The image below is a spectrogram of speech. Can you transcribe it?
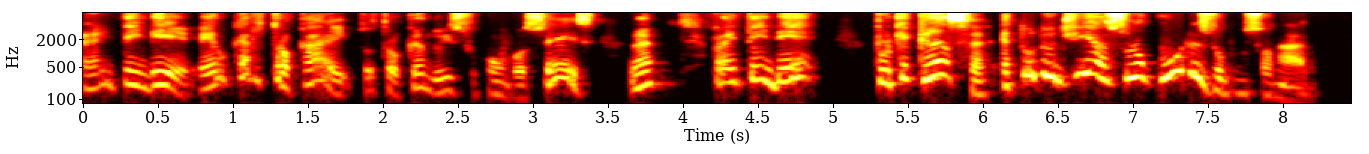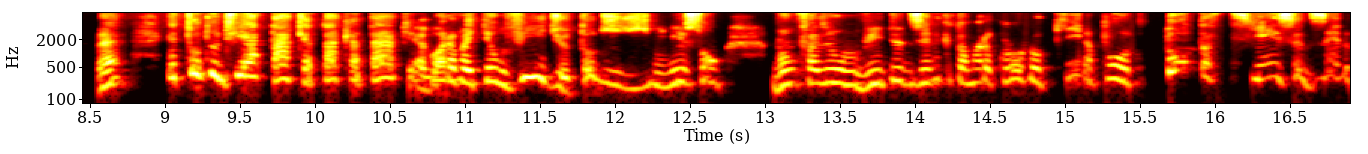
a entender. Eu quero trocar, estou trocando isso com vocês, né, para entender, porque cansa. É todo dia as loucuras do Bolsonaro. Né? É todo dia ataque, ataque, ataque. Agora vai ter o um vídeo, todos os ministros vão, vão fazer um vídeo dizendo que tomaram cloroquina. Pô, toda a ciência dizendo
